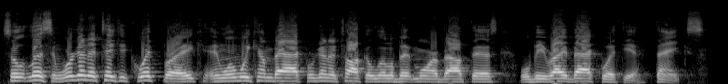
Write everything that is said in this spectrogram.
so listen, we're going to take a quick break. And when we come back, we're going to talk a little bit more about this. We'll be right back with you. Thanks.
